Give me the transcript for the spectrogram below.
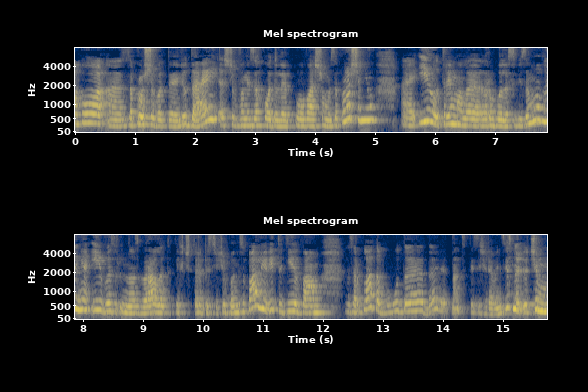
Або е, запрошувати людей, щоб вони заходили по вашому запрошенню і отримали, робили собі замовлення, і ви назбирали таких 4 тисячі бонус-балів, і тоді вам зарплата буде 19 тисяч гривень. Звісно, чим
